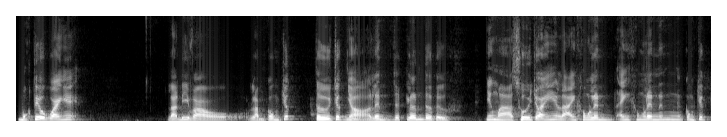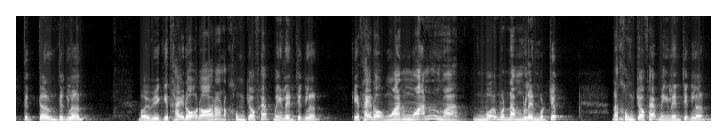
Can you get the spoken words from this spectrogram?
Mục tiêu của anh ấy là đi vào làm công chức, từ chức nhỏ lên chức lớn từ từ. Nhưng mà xui cho anh ấy là anh không lên, anh không lên đến công chức chức lớn chức lớn. Bởi vì cái thái độ đó nó không cho phép mình lên chức lớn. Cái thái độ ngoan ngoãn mà mỗi một năm lên một chức, nó không cho phép mình lên chức lớn.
